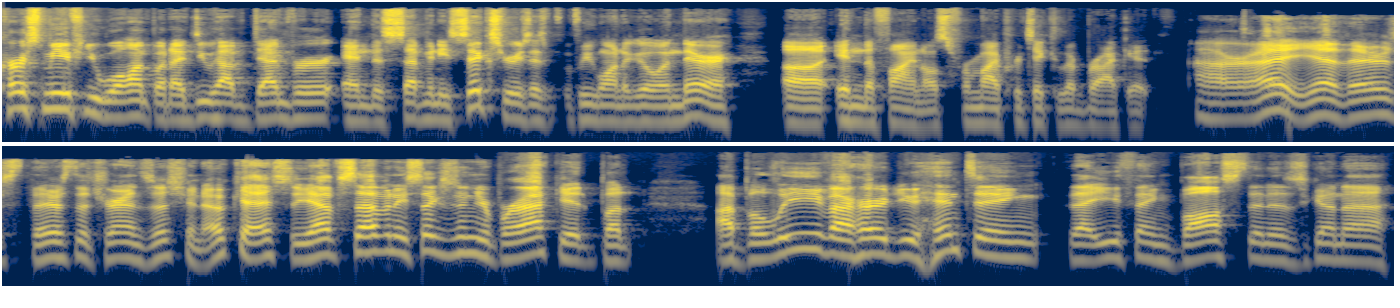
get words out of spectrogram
curse me if you want, but I do have Denver and the 76ers if we want to go in there uh, in the finals for my particular bracket. All right. Yeah, there's there's the transition. Okay. So you have 76ers in your bracket, but I believe I heard you hinting that you think Boston is gonna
